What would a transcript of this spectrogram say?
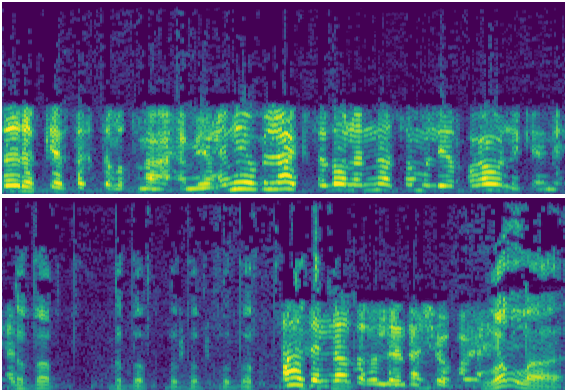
تعرف كيف تختلط معهم يعني وبالعكس هذول الناس هم اللي يرفعونك يعني. حتى. بالضبط بالضبط بالضبط. بالضبط هذا النظر اللي أنا اشوفه يعني. والله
